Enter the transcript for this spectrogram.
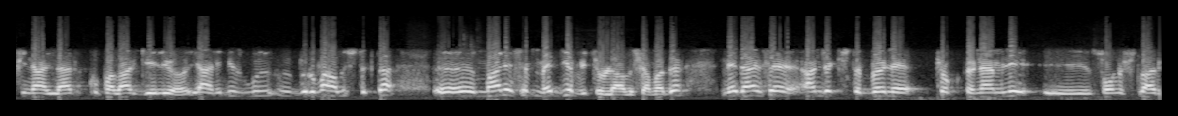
finaller, kupalar geliyor. Yani biz bu duruma alıştık da e, maalesef medya bir türlü alışamadı. Nedense ancak işte böyle çok önemli e, sonuçlar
